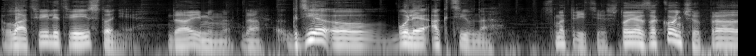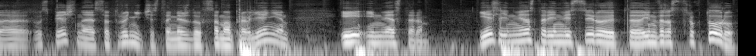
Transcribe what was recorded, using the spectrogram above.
в Латвии, Литве и Эстонии? Да, именно, да. Где э, более активно? Смотрите, что я закончил про успешное сотрудничество между самоуправлением и инвестором. Если инвестор инвестирует в инфраструктуру,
